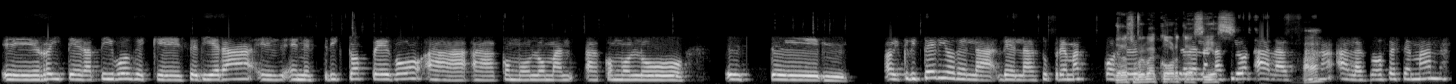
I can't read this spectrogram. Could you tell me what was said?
eh, reiterativos de que se diera eh, en estricto apego a, a como lo a como lo este al criterio de la de la Suprema Corte de la Suprema Corte de la Nación a las a las 12 semanas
